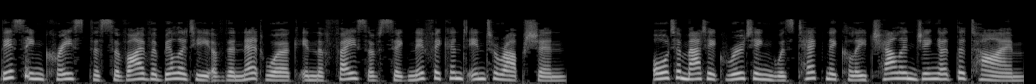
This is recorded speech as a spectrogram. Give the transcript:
This increased the survivability of the network in the face of significant interruption. Automatic routing was technically challenging at the time.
